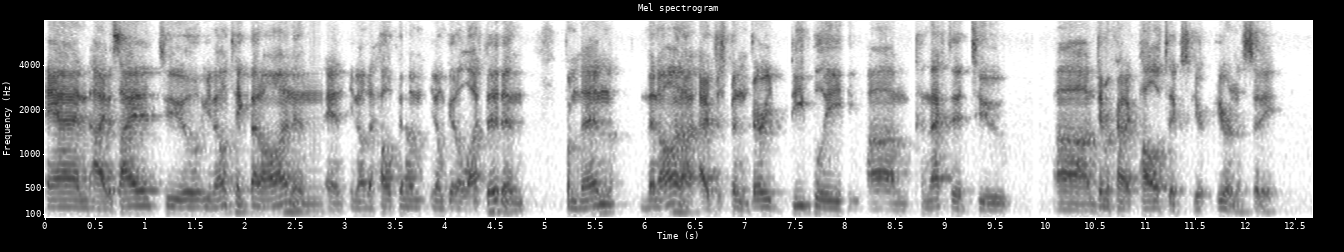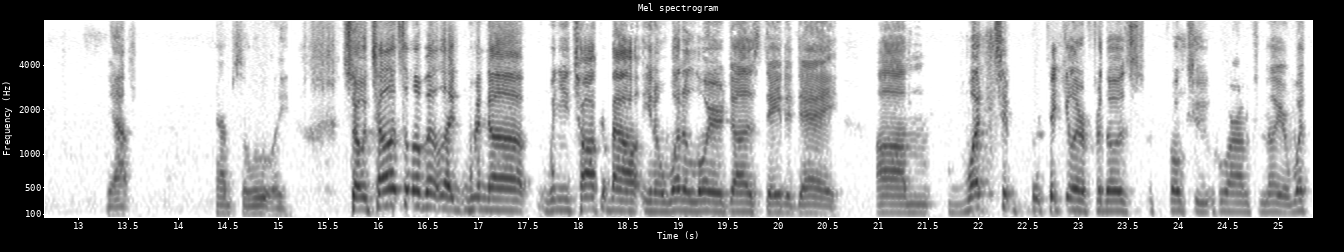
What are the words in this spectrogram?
and I decided to you know take that on and and you know to help him you know get elected, and from then then on, I, have just been very deeply um, connected to uh, Democratic politics here here in the city. Yeah, absolutely. So tell us a little bit like when uh when you talk about you know what a lawyer does day to day, um, what t- particular for those folks who, who are unfamiliar, what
